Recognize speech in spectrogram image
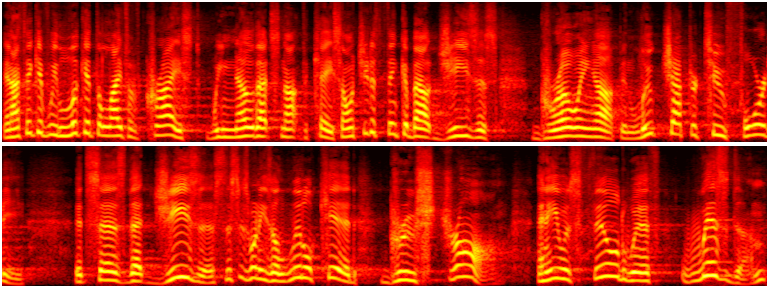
And I think if we look at the life of Christ, we know that's not the case. I want you to think about Jesus growing up. In Luke chapter 2, 40, it says that Jesus, this is when he's a little kid, grew strong and he was filled with wisdom,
